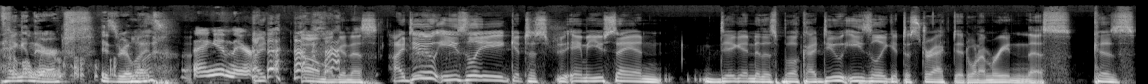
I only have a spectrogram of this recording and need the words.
Hang in there. Israelites. Hang in there. I, oh my goodness. I do easily get to Amy. You saying dig into this book? I do easily get distracted when I'm reading this because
